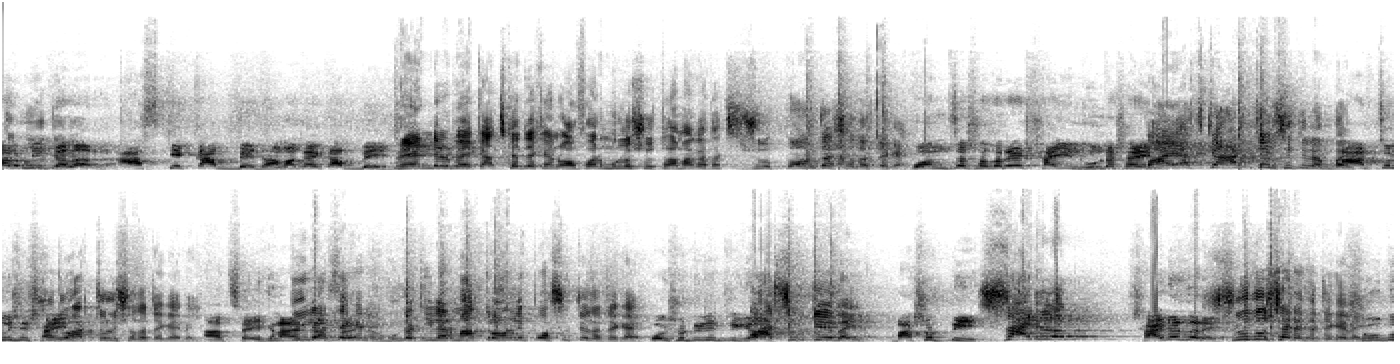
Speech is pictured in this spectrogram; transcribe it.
আর্মি কালার আজকে কাঁপবে ধামাকায় কাঁপবে। ব্র্যান্ডের বাইক আজকে দেখেন অফার মূল্য শুধু ধামাকা থাকছে শুধু 50000 টাকায়। 50000 এ শাইন হুন্ডা শাইন। ভাই আজকে 48 দিলাম ভাই। 48 এ শাইন। শুধু 48000 টাকায় ভাই। আচ্ছা এখানে আরেকটা দেখেন হুন্ডা টিলার মাত্র অনলি 65000 ষাট হাজারে। শুধু ষাট হাজার টাকা শুধু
